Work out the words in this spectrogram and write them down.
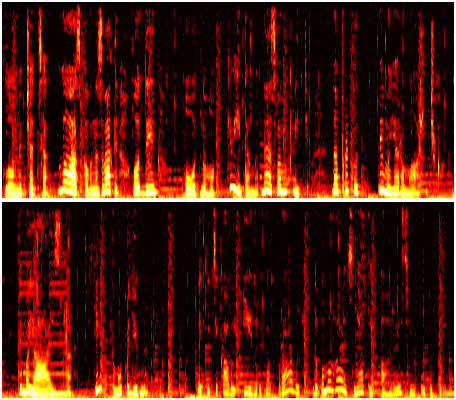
Клоуни вчаться ласково називати один одного квітами, назвами квітів. Наприклад, ти моя ромашечка, ти моя айстра і тому подібне. Такі цікаві ігри та вправи допомагають зняти агресію у дитини.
